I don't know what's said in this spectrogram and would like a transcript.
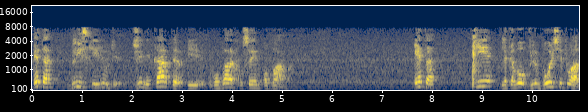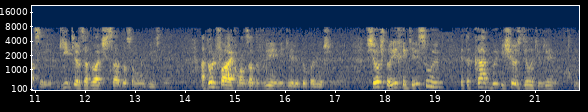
Это близкие люди. Джимми Картер и Мубарак Хусейн Обама. Это те, для кого в любой ситуации Гитлер за два часа до самоубийства, Адольф Айхман за две недели до повешения, все, что их интересует, это как бы еще сделать евреям хуже.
